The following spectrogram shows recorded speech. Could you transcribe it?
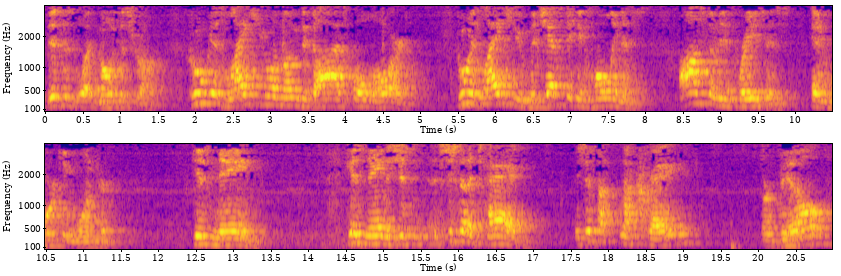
This is what Moses wrote. Who is like you among the gods, O Lord? Who is like you, majestic in holiness, awesome in praises, and working wonder? His name. His name is just, it's just not a tag. It's just not, not Craig or Bill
